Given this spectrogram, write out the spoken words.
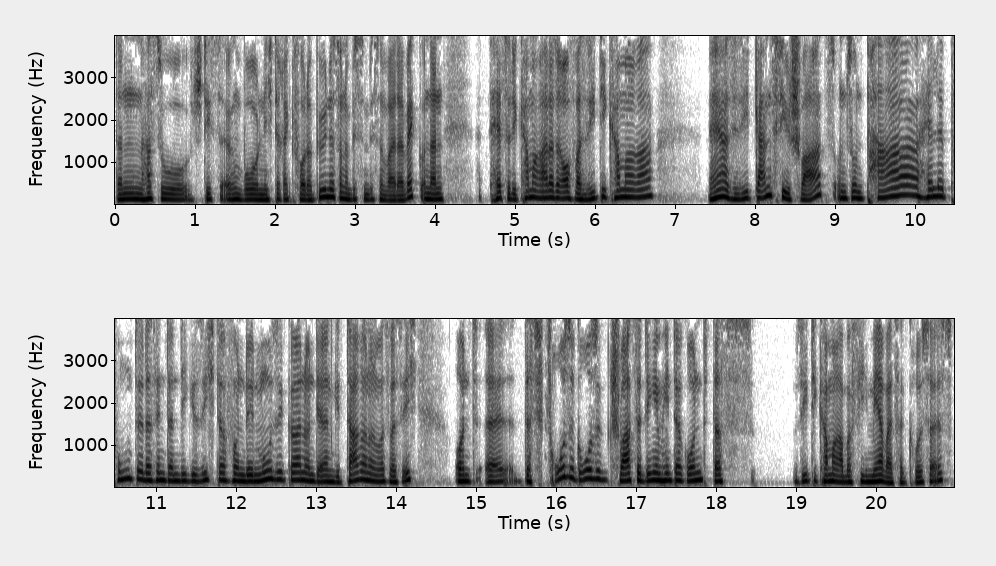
Dann hast du, stehst du irgendwo nicht direkt vor der Bühne, sondern bist ein bisschen weiter weg und dann hältst du die Kamera da drauf. Was sieht die Kamera? Naja, sie sieht ganz viel schwarz und so ein paar helle Punkte, das sind dann die Gesichter von den Musikern und deren Gitarren und was weiß ich. Und äh, das große, große schwarze Ding im Hintergrund, das sieht die Kamera aber viel mehr, weil es halt größer ist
